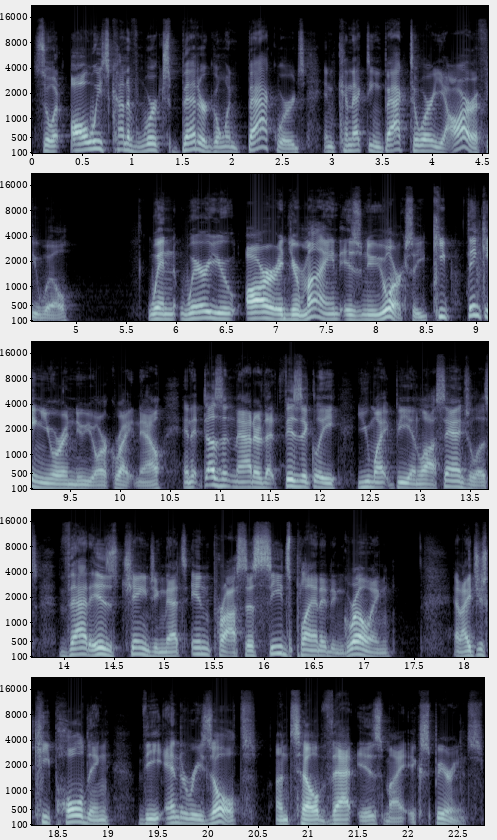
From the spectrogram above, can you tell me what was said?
So, it always kind of works better going backwards and connecting back to where you are, if you will, when where you are in your mind is New York. So you keep thinking you're in New York right now, and it doesn't matter that physically you might be in Los Angeles. That is changing, that's in process, seeds planted and growing. And I just keep holding the end result until that is my experience.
